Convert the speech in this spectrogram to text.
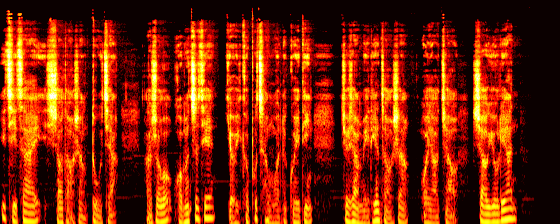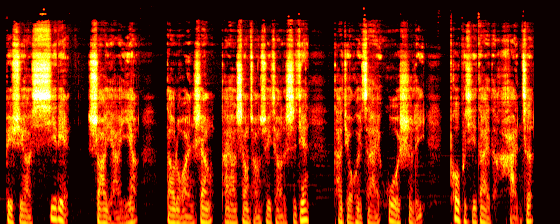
一起在小岛上度假。他说：“我们之间有一个不成文的规定，就像每天早上我要叫小尤利安必须要洗脸刷牙一样。到了晚上，他要上床睡觉的时间，他就会在卧室里迫不及待地喊着：‘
